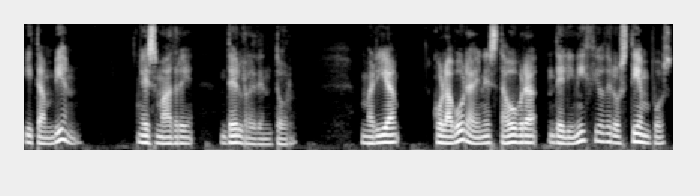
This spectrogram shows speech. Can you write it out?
y también es madre del Redentor. María colabora en esta obra del inicio de los tiempos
